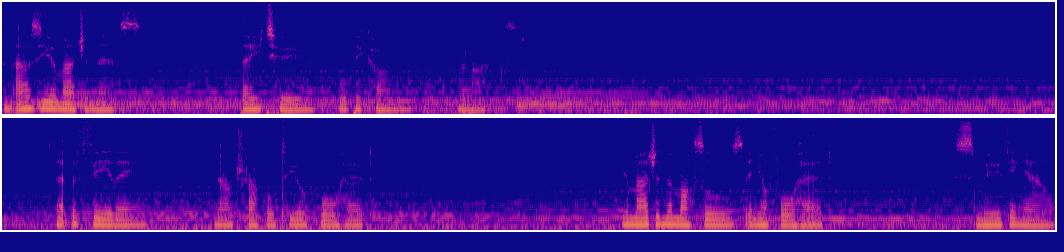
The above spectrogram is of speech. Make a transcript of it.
And as you imagine this, they too will become relaxed. Let the feeling now travel to your forehead. Imagine the muscles in your forehead smoothing out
